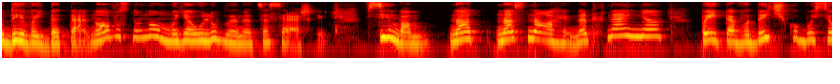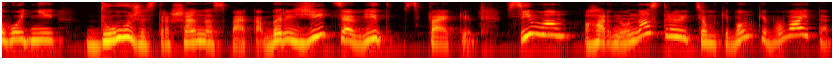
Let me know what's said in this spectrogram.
куди ви йдете. Ну а в основному моє улюблене це сережки. Всім вам на, наснаги, натхнення, пийте водичку, бо сьогодні дуже страшенна спека. Бережіться від спеки. Всім вам гарного настрою, цьомки-бомки, бувайте!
